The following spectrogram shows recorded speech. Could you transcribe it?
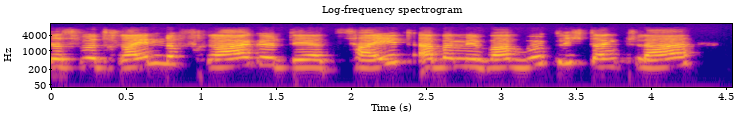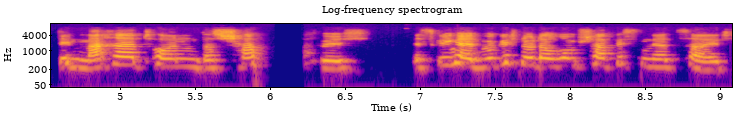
Das wird rein eine Frage der Zeit, aber mir war wirklich dann klar, den Marathon, das schaffe ich. Es ging halt wirklich nur darum, schaffe ich es in der Zeit.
